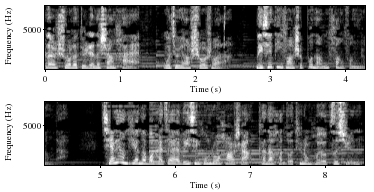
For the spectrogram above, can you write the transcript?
那说了对人的伤害，我就要说说了。哪些地方是不能放风筝的？前两天呢，我还在微信公众号上看到很多听众朋友咨询，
